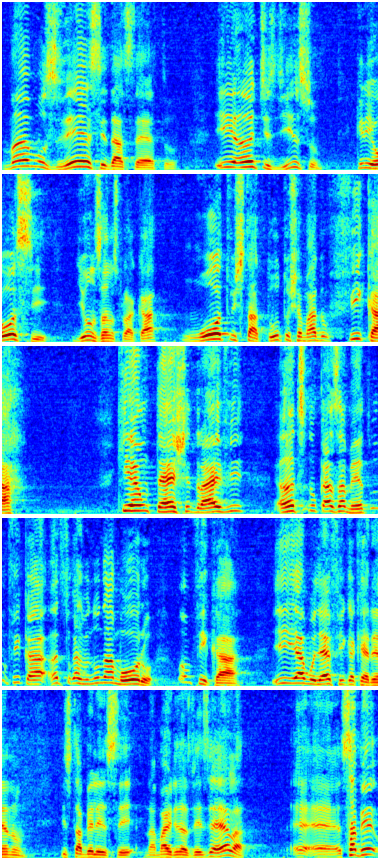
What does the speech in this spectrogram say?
Vamos ver se dá certo. E antes disso, criou-se, de uns anos para cá, um outro estatuto chamado FICAR, que é um test drive antes do casamento. Vamos ficar, antes do casamento, no namoro. Vamos ficar. E a mulher fica querendo estabelecer, na maioria das vezes é ela, é, é, saber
